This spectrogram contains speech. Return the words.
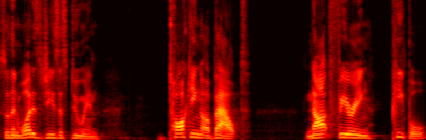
So then, what is Jesus doing? Talking about not fearing people,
